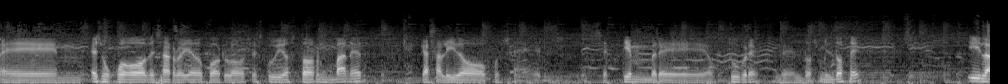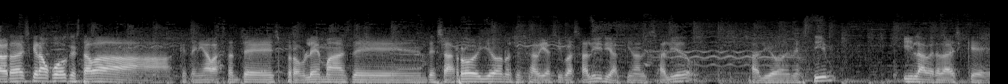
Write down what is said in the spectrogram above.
eh, es un juego desarrollado por los estudios Thorn Banner que ha salido pues en septiembre, octubre del 2012. Y la verdad es que era un juego que estaba que tenía bastantes problemas de desarrollo, no se sabía si iba a salir y al final salió, salió en Steam y la verdad es que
